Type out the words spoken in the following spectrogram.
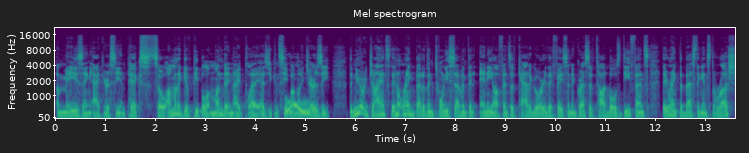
amazing accuracy and picks. So I'm going to give people a Monday night play, as you can see by my jersey. The New York Giants, they don't rank better than 27th in any offensive category. They face an aggressive Todd Bowles defense. They rank the best against the rush,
